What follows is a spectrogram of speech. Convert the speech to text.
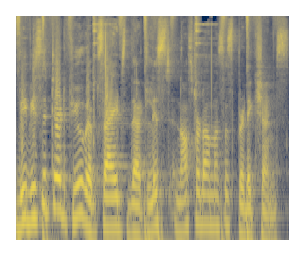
we visited few websites that list Nostradamus' predictions.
